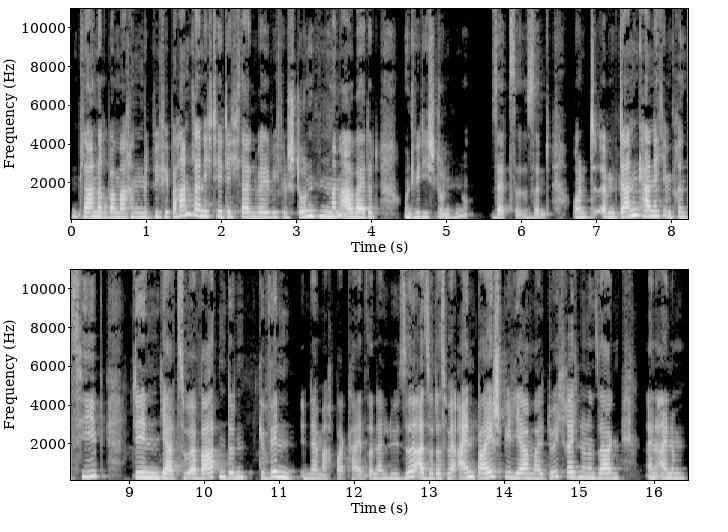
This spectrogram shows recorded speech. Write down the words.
einen Plan darüber machen, mit wie viel Behandlern ich tätig sein will, wie viele Stunden man arbeitet und wie die Stunden Sätze sind. Und ähm, dann kann ich im Prinzip den ja zu erwartenden Gewinn in der Machbarkeitsanalyse, also dass wir ein Beispiel ja mal durchrechnen und sagen, in einem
